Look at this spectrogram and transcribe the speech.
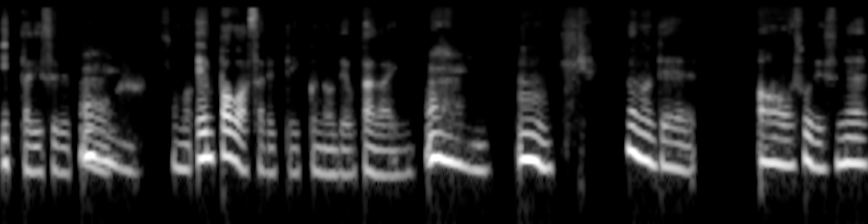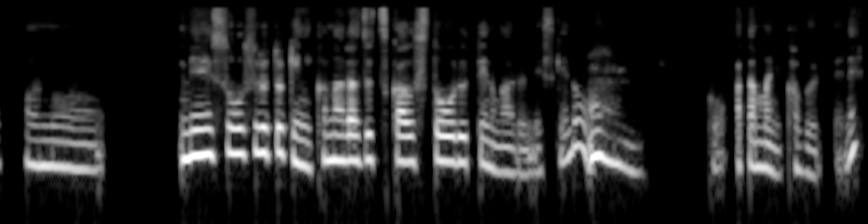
いったりすると、うん。そのエンパワーされていくので、お互いに。うん。うん。なので、ああ、そうですね。あの、瞑想するときに必ず使うストールっていうのがあるんですけど、うん。こう頭に被ってね。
